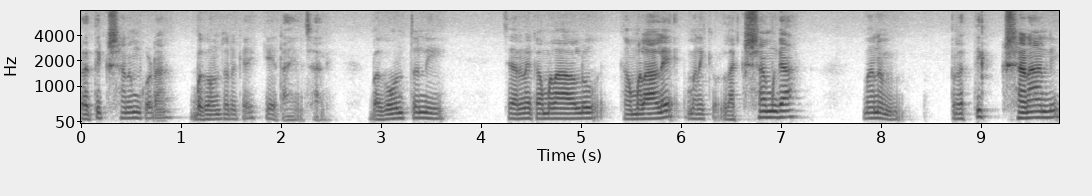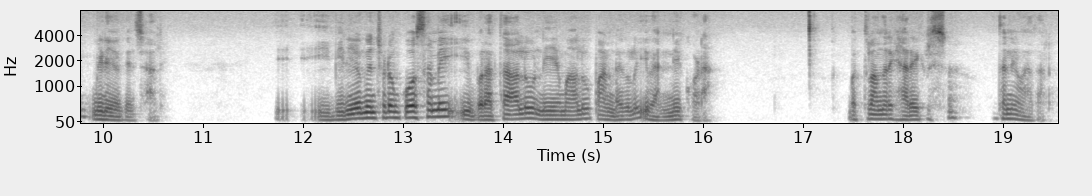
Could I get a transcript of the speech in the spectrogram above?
ప్రతి క్షణం కూడా భగవంతునికై కేటాయించాలి. భగవంతుని చరణ కమలాలు కమలాలే మనకి లక్ష్యంగా మనం ప్రతి క్షణాన్ని వినియోగించాలి. ఈ వినియోగించడం కోసమే ఈ వ్రతాలు నియమాలు పండగలు ఇవన్నీ కూడా. భక్తులందరికీ హరే కృష్ణ. ధన్యవాదాలు.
